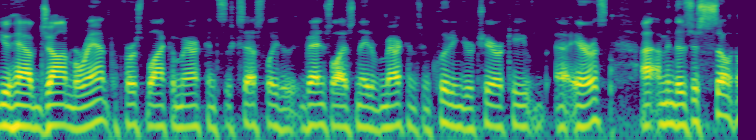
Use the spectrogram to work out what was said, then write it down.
you have John Morant, the first black American successfully to evangelize Native Americans, including your Cherokee uh, heirs. I, I, mean, there's just so,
